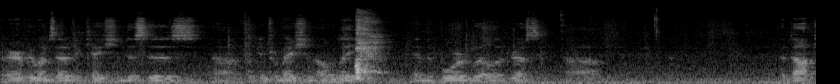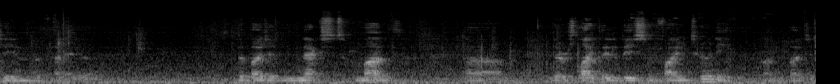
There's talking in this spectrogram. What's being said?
For everyone's edification, this is uh, for information only, and the board will address uh, adopting the budget next month. Um, There's likely to be some fine tuning on the budget.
